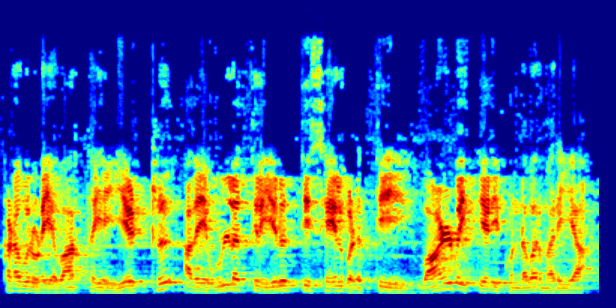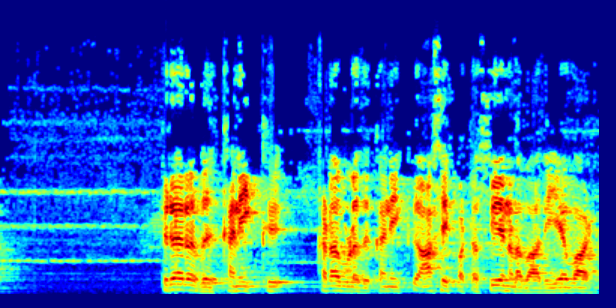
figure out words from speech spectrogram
கடவுளுடைய வார்த்தையை ஏற்று அதை உள்ளத்தில் இருத்தி செயல்படுத்தி வாழ்வை தேடிக்கொண்டவர் மரியா. பிறரது கனிக்கு கடவுளது கனிக்கு ஆசைப்பட்ட சுயநலவாதி ஏவாள்.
